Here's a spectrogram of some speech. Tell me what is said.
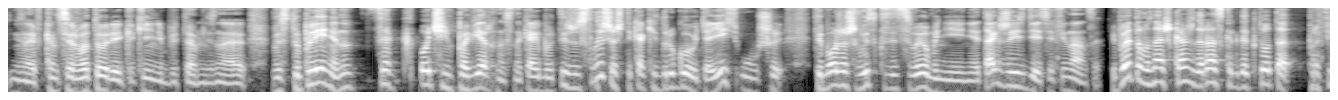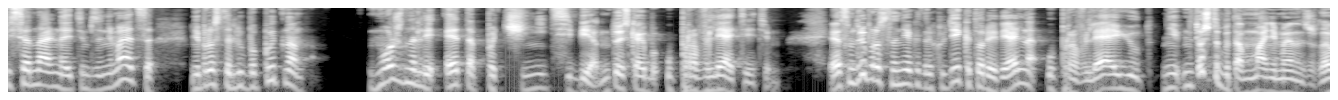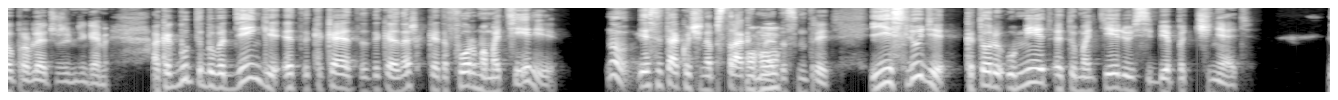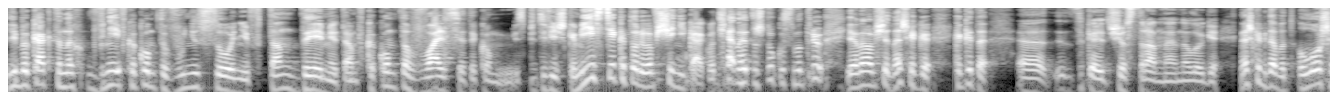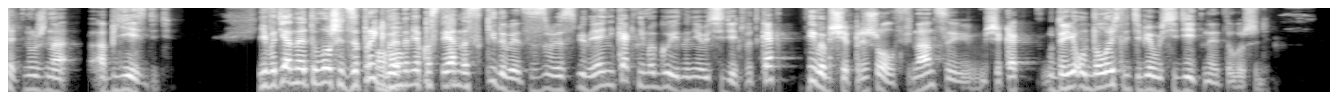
не знаю, в консерватории какие-нибудь там, не знаю, выступления, ну, так очень поверхностно, как бы ты же слышишь, ты как и другой, у тебя есть уши, ты можешь высказать свое мнение, так же и здесь, о финансах. И поэтому, знаешь, каждый раз, когда кто-то профессионально этим занимается, мне просто любопытно, можно ли это подчинить себе, ну, то есть как бы управлять этим. Я смотрю просто на некоторых людей, которые реально управляют, не, не то чтобы там money менеджер, да, управляют чужими деньгами, а как будто бы вот деньги это какая-то такая, знаешь, какая-то форма материи, ну, если так очень абстрактно на Мгм. это смотреть. И есть люди, которые умеют эту материю себе подчинять либо как-то нах- в ней в каком-то в унисоне, в тандеме, там, в каком-то вальсе таком специфическом. Есть те, которые вообще никак. Вот я на эту штуку смотрю, и она вообще, знаешь, как, как это, э, такая еще странная аналогия. Знаешь, когда вот лошадь нужно объездить. И вот я на эту лошадь запрыгиваю, Мгм. она меня постоянно скидывается за свою спину. Я никак не могу и на нее усидеть. Вот как ты вообще пришел в финансы? Вообще, как удалось ли тебе усидеть на этой лошади?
